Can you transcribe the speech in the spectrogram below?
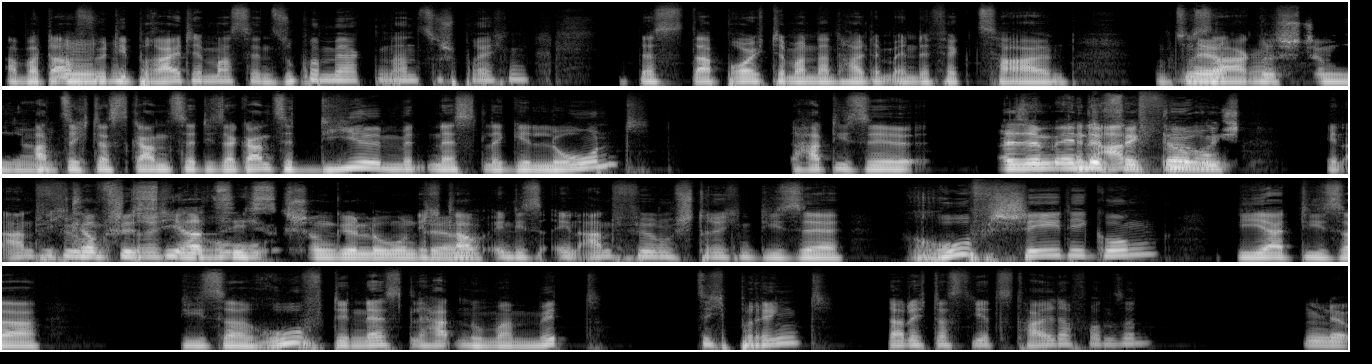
aber dafür mhm. die breite Masse in Supermärkten anzusprechen? das, da bräuchte man dann halt im Endeffekt Zahlen, um zu ja, sagen, stimmt, ja. hat sich das Ganze, dieser ganze Deal mit Nestle gelohnt? Hat diese also im Endeffekt glaube ich, in Anführungsstrichen, ich glaube für sie hat sich schon gelohnt. Ich ja. glaube in, in Anführungsstrichen diese Rufschädigung, die ja dieser dieser Ruf, den Nestle hat, nun mal mit sich bringt, dadurch, dass die jetzt Teil davon sind? Ja.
